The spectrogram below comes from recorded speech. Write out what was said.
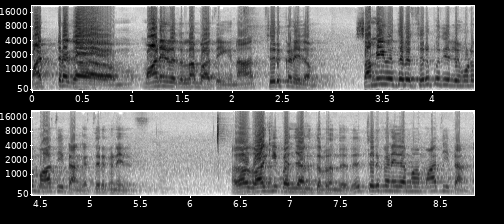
மற்ற க மாநிலத்திலலாம் பார்த்தீங்கன்னா திருக்கணிதம். சமீபத்தில் திருப்பதியில் கூட மாற்றிட்டாங்க திருக்கணிதம். அதாவது வாக்கி பஞ்சாங்கத்தில் இருந்தது திருக்கணிதமாக மாற்றிட்டாங்க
